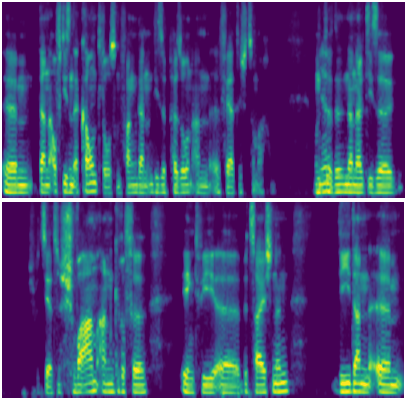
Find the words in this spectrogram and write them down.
ähm, dann auf diesen Account los und fangen dann diese Person an äh, fertig zu machen. Und ja. dann halt diese, ich würde sie jetzt Schwarmangriffe irgendwie äh, bezeichnen, die dann, ähm,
